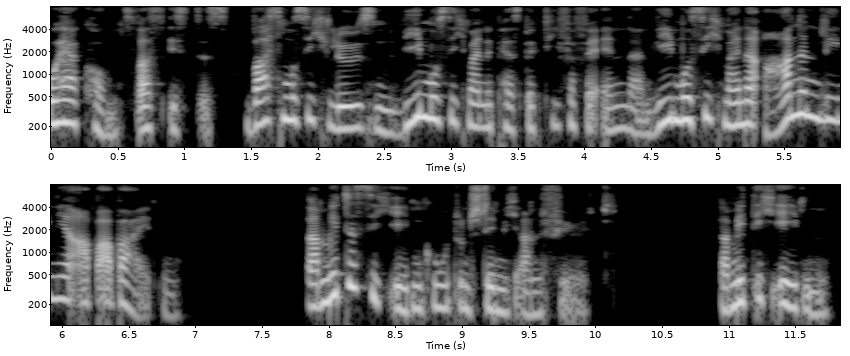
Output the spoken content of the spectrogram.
woher kommt's? Was ist es? Was muss ich lösen? Wie muss ich meine Perspektive verändern? Wie muss ich meine Ahnenlinie abarbeiten? Damit es sich eben gut und stimmig anfühlt. Damit ich eben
